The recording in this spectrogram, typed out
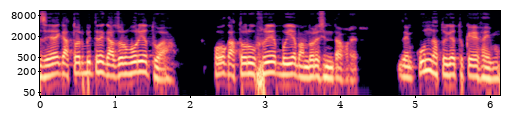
যে গাতর ভিতরে গাজর বরিয়া তুয়া ও গাতর উফরে বইয়া বান্দরে চিন্তা করে যেন কোন গাতো গিয়া তুকে খাইমু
